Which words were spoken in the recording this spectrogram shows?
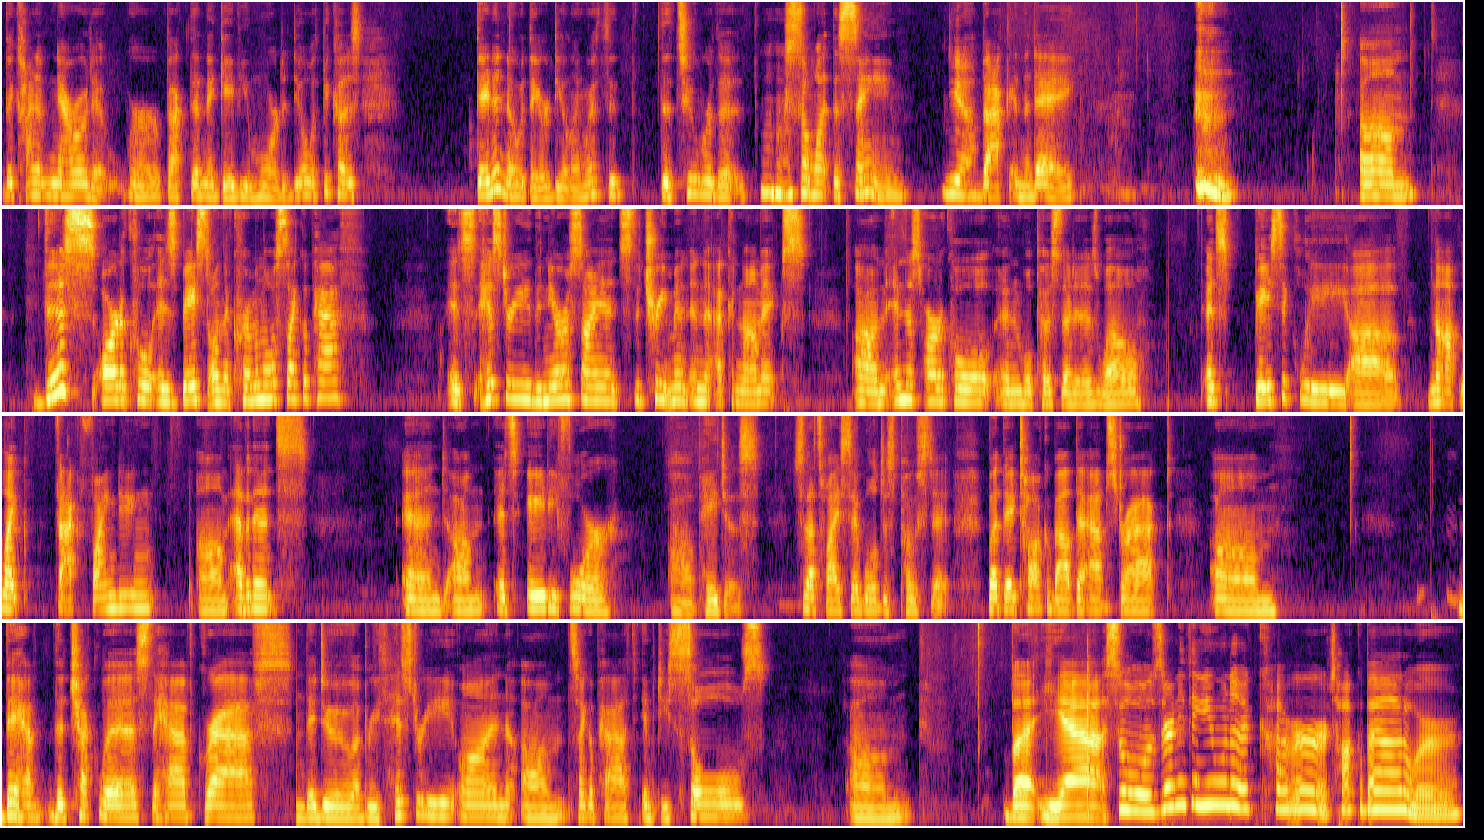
they kind of narrowed it. Where back then they gave you more to deal with because they didn't know what they were dealing with. The, the two were the Mm-hmm. somewhat the same Yeah. back in the day. um, this article is based on the criminal psychopath. It's history, the neuroscience, the treatment, and the economics. Um, in this article, and we'll post that as well. It's basically uh, not like fact finding um, evidence, and um, it's 84 uh, pages. So that's why I said we'll just post it. But they talk about the abstract. Um, they have the checklist, they have graphs, they do a brief history on um, psychopath, empty souls. Um, but yeah, so is there anything you want to cover or talk about or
